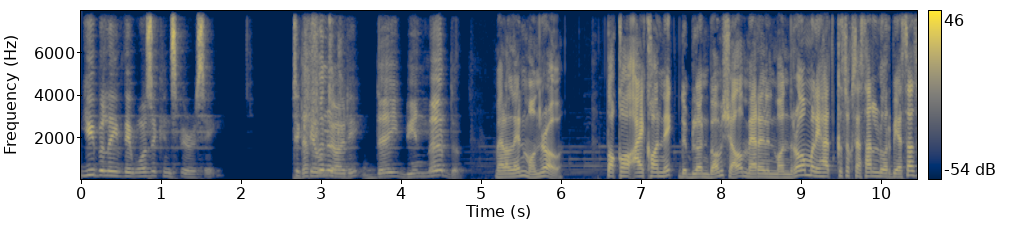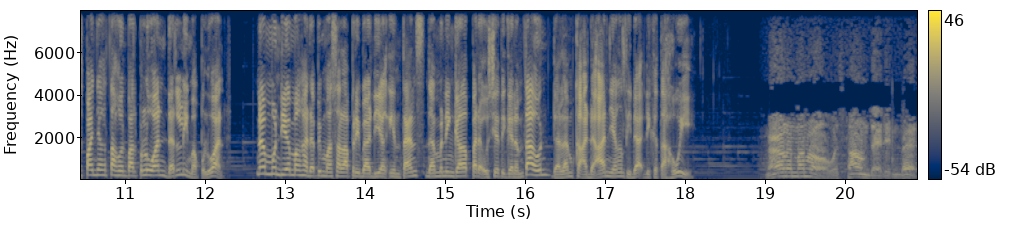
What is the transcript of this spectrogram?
You believe there was a conspiracy to kill Dodie? They been murdered. Marilyn Monroe Tokoh ikonik The Blonde Bombshell, Marilyn Monroe melihat kesuksesan luar biasa sepanjang tahun 40-an dan 50-an. Namun dia menghadapi masalah pribadi yang intens dan meninggal pada usia 36 tahun dalam keadaan yang tidak diketahui. Marilyn Monroe was found dead in bed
